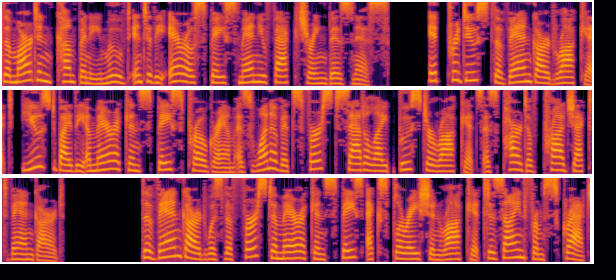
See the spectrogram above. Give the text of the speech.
The Martin Company moved into the aerospace manufacturing business. It produced the Vanguard rocket, used by the American space program as one of its first satellite booster rockets as part of Project Vanguard. The Vanguard was the first American space exploration rocket designed from scratch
